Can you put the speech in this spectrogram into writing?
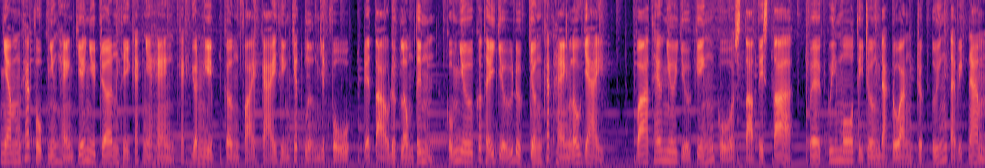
Nhằm khắc phục những hạn chế như trên thì các nhà hàng, các doanh nghiệp cần phải cải thiện chất lượng dịch vụ để tạo được lòng tin cũng như có thể giữ được chân khách hàng lâu dài. Và theo như dự kiến của Statista về quy mô thị trường đặt đồ ăn trực tuyến tại Việt Nam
